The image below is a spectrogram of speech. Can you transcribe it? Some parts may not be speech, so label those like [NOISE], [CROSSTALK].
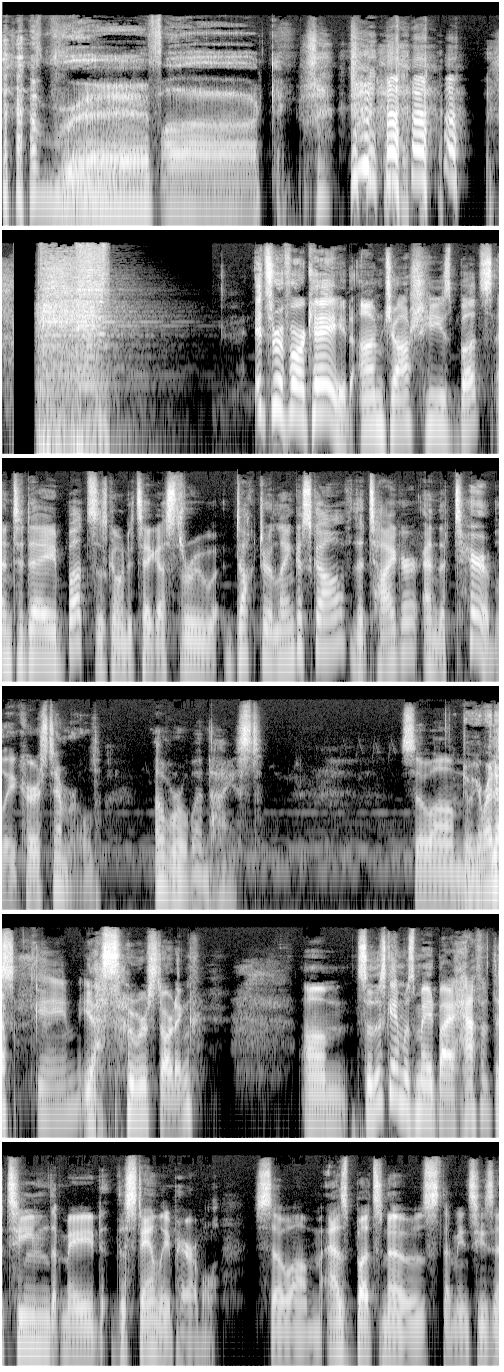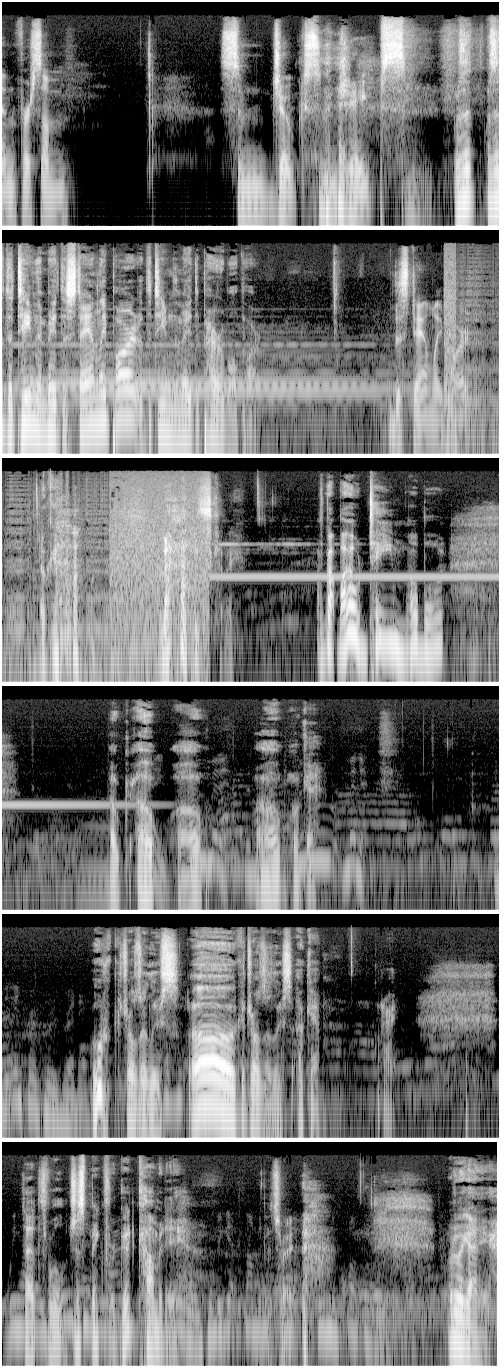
Fuck. It's Riff Arcade. I'm Josh. He's Butts, and today Butts is going to take us through Dr. Langeskov, the Tiger, and the terribly cursed Emerald, a whirlwind heist. So, um, Do we get right this up? game, [LAUGHS] yes, [LAUGHS] we're starting. Um, so this game was made by half of the team that made the Stanley Parable. So, um, as Butts knows, that means he's in for some some jokes and [LAUGHS] japes. Was it was it the team that made the Stanley part or the team that made the Parable part? the Stanley part. Okay. [LAUGHS] [LAUGHS] No, just kidding. I've got my own team. Oh boy. Okay. Oh, oh, oh, okay. Ooh, controls are loose. Oh, controls are loose. Okay. All right. That will just make for good comedy. That's right. What do we got here?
